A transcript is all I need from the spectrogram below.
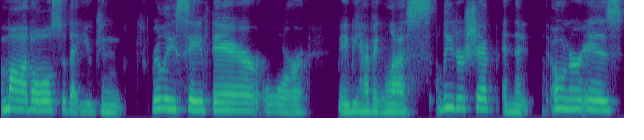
model so that you can really save there, or maybe having less leadership and the owner is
